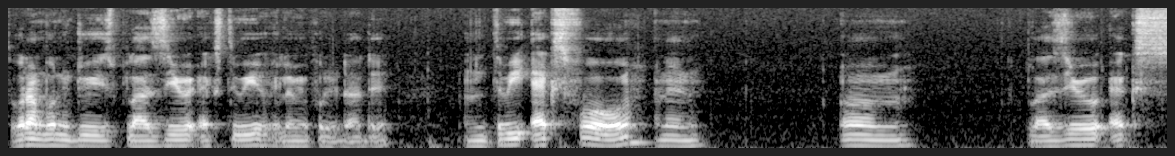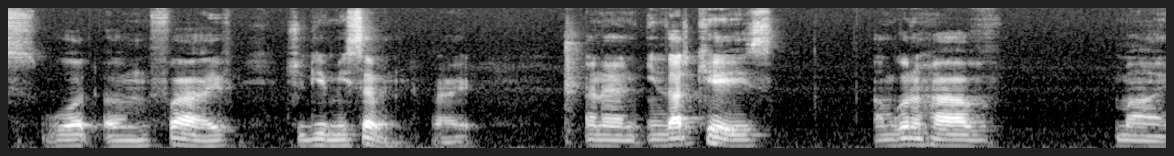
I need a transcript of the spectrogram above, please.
So what I'm going to do is plus 0 x3 okay let me put it that there and 3x4 and then um plus 0 x what um 5 should give me 7 right and then in that case I'm gonna have my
